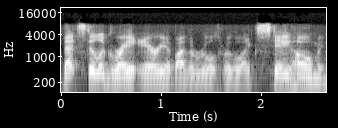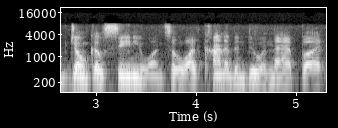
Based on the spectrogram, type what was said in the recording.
that's still a gray area by the rules where they're like stay home and don't go see anyone. So I've kind of been doing that. But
